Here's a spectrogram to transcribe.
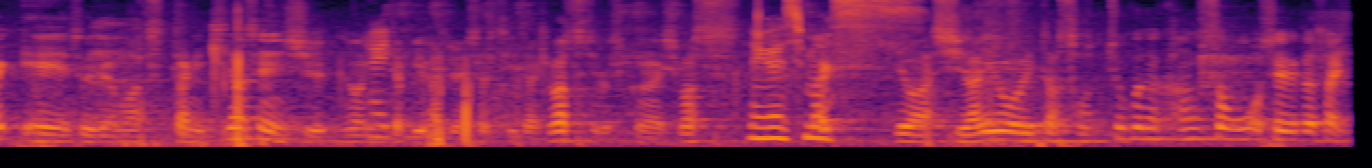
はい、えー、それでは松谷喜奈選手のインタビューを始めさせていただきます。はい、よろしくお願いします。お願いします。はい、では試合を終えた率直な感想を教えてください。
